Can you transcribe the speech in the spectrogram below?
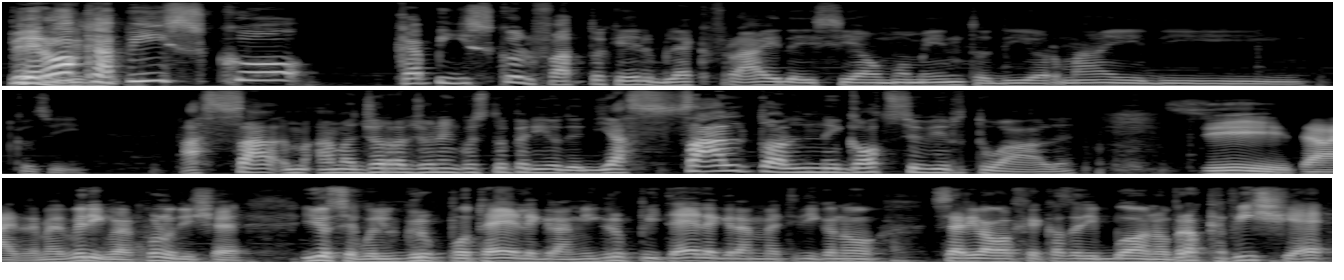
Però capisco, capisco il fatto che il Black Friday sia un momento di ormai di così Assa- a maggior ragione in questo periodo, di assalto al negozio virtuale. Sì, dai, ma vedi qualcuno dice io seguo il gruppo Telegram, i gruppi Telegram ti dicono se arriva qualcosa di buono, però capisci, eh,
